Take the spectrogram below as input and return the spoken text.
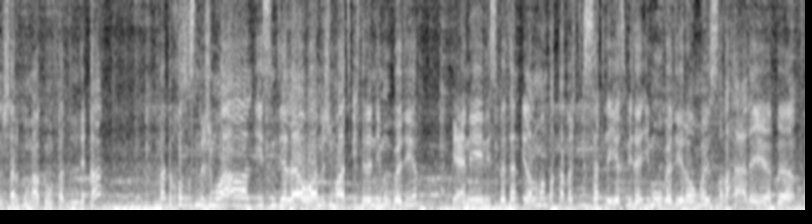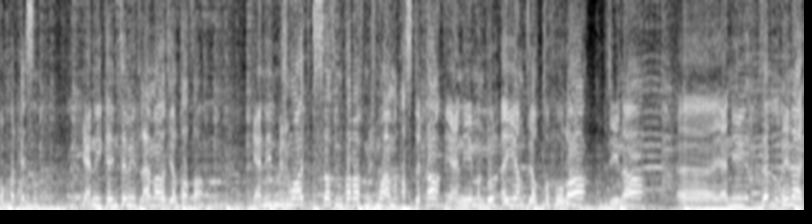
نشاركوا معكم في هذا اللقاء. ما بخصوص المجموعه الاسم ديالها هو مجموعة اتراني مقادير يعني نسبة إلى المنطقة فاش تاسست اللي هي سميتها اي مقاديره وما يصطلح عليه بفم الحصن. يعني كينتمي للعماره ديال طاطا. يعني المجموعة تاسست من طرف مجموعة من الأصدقاء. يعني منذ الأيام ديال الطفولة بدينا آه، يعني بدا الغناء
